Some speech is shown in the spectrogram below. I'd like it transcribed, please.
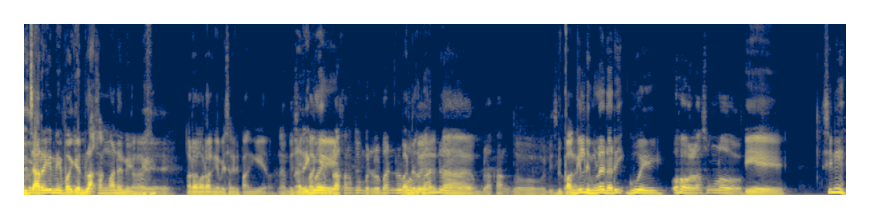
Dicari nih bagian belakang mana nih. oh iya, iya. Orang-orangnya besok dipanggil. Nah, dari gue belakang tuh bandel-bandel ya. Bandel-bandel. Nah, belakang tuh di dipanggil dimulai dari gue. Oh, langsung lo. Iya. Sini.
